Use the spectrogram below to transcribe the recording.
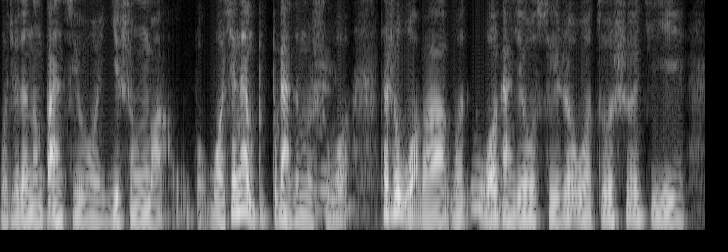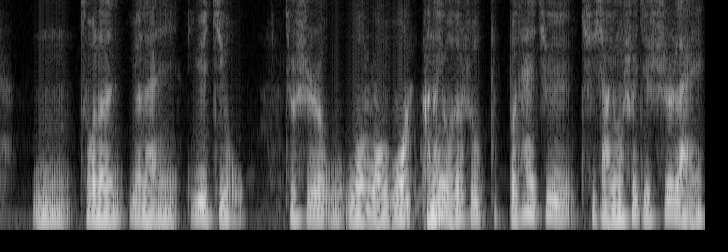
我觉得能伴随我一生吧，我我现在不不敢这么说，但是我吧，我我感觉我随着我做设计，嗯，做了越来越久，就是我我我可能有的时候不不太去去想用设计师来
